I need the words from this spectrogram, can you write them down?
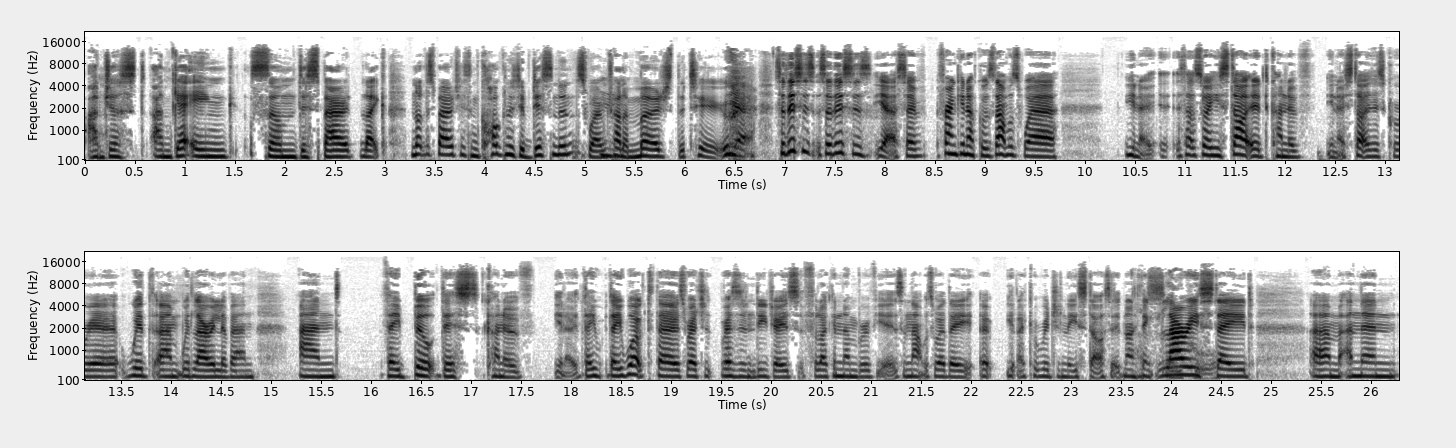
I'm just I'm getting some disparate, like not disparity, some cognitive dissonance where I'm trying to merge the two. yeah. So this is so this is yeah. So Frankie Knuckles, that was where, you know, that's where he started kind of you know started his career with um with Larry Levan, and they built this kind of you know they they worked there as reg- resident DJs for like a number of years, and that was where they uh, like originally started. And I think so Larry cool. stayed. Um, and then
